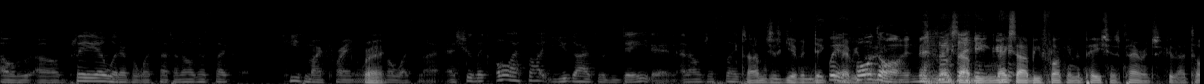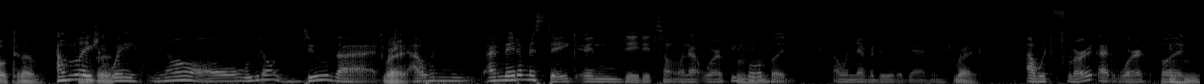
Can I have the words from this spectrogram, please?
a, a player, whatever, what's not, and I was just like, he's my friend, Right. whatever, what's not. And she was like, oh, I thought you guys was dating, and I was just like, So I'm just giving dick wait, to everybody. hold on. Next I'll be next I'll be fucking the patient's parents because I talk to them. I'm I'm like, wait, no, we don't do that. Right. Like, I wouldn't. I made a mistake and dated someone at work before, Mhm. but I would never do it again. Right. I would flirt at work, but Mhm.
